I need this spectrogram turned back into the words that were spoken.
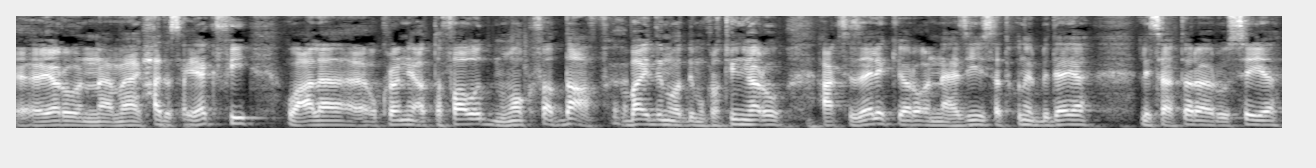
يروا أن ما حدث يكفي وعلى أوكرانيا التفاوض من موقف الضعف بايدن والديمقراطيين يروا عكس ذلك يروا أن هذه ستكون البداية لسيطرة روسية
